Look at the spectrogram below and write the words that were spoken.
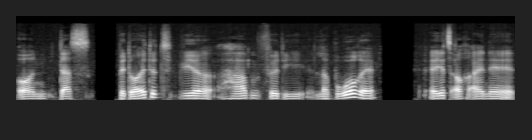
Und das bedeutet, wir haben für die Labore äh, jetzt auch eine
